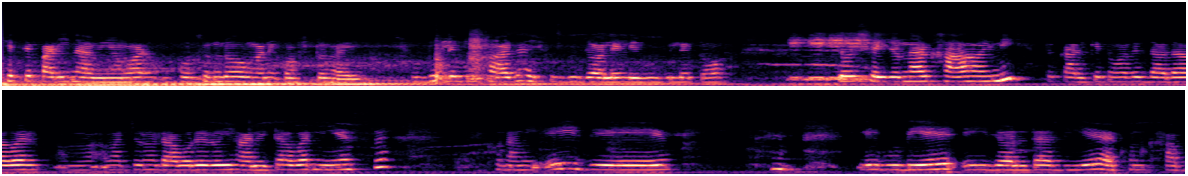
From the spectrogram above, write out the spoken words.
খেতে পারি না আমি। আমার প্রচণ্ড মানে কষ্ট হয়। শুধু লেবু খাওয়া যায়, শুধু জলে লেবুগুলো টক। তো সেই জন্য আর খাওয়া হয়নি। তো কালকে তোমাদের দাদা আবার আমার জন্য ডাবরের ওই হাঁড়িটা আবার নিয়ে এসছে। এখন আমি এই যে লেবু দিয়ে এই জলটা দিয়ে এখন খাব।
